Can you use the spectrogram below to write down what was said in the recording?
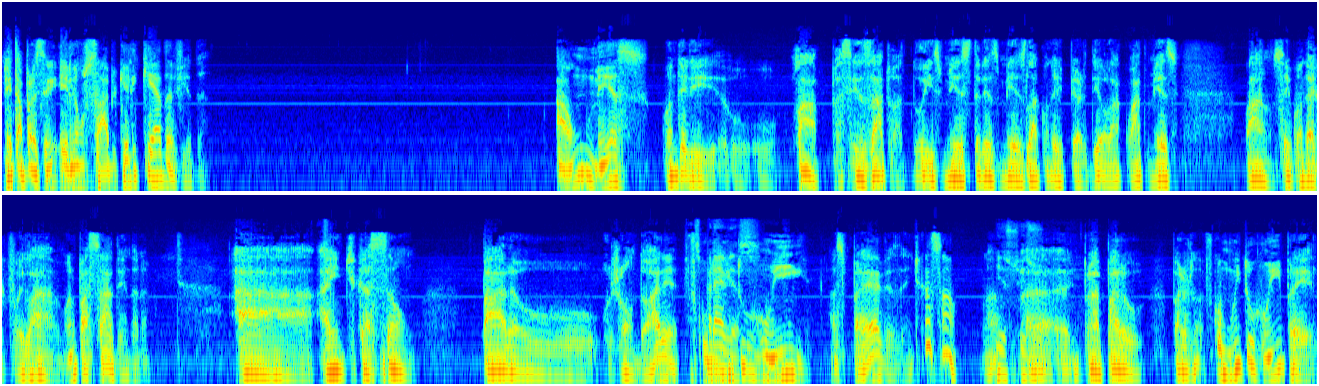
Ele está parecendo, ele não sabe o que ele quer da vida. Há um mês, quando ele, o, o, lá, para ser exato, há dois meses, três meses, lá quando ele perdeu, lá quatro meses, lá, não sei quando é que foi lá, ano passado ainda, né? A, a indicação para o, o João Dória ficou muito ruim. As prévias, a indicação. Né? Isso, isso. Para, para, o, para o, ficou muito ruim para ele.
